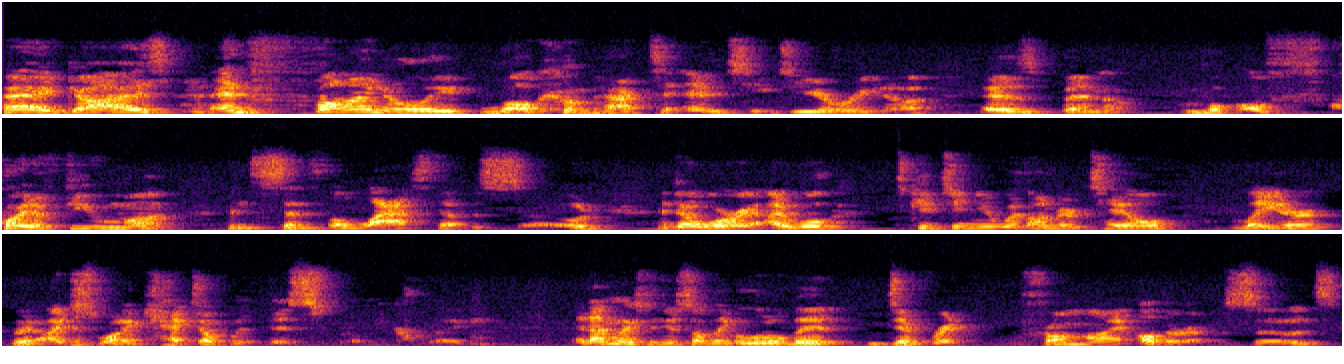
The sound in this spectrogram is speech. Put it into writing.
Hey guys, and finally, welcome back to MTG Arena. It has been quite a few months since the last episode, and don't worry, I will continue with Undertale later, but I just want to catch up with this really quick. And I'm going to do something a little bit different from my other episodes.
